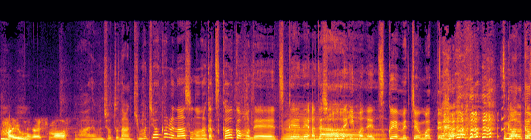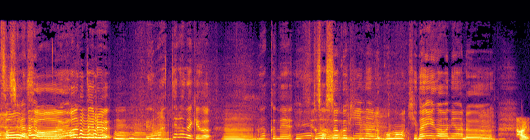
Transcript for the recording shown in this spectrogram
はい、おうん願いします。わあでもちょっとな気持ちわかるな。そのなんか使うかもで机でうん。私もね今ね机めっちゃ埋まってるの埋まうかもしれないもんね。そう。埋まってる。うんうんうん。埋まってるんだけどうん。なんかねえー早速気になるこの左側にあるん。はい、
